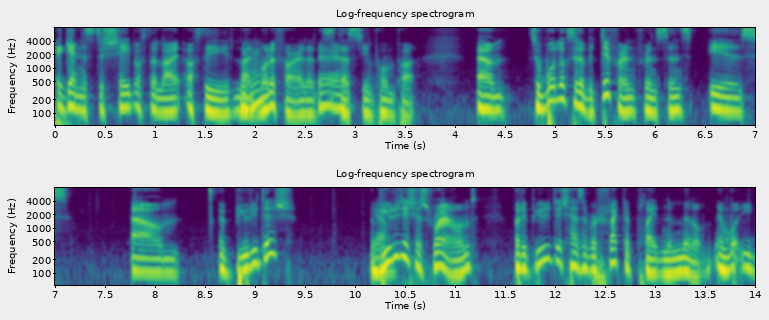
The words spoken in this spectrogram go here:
again it's the shape of the light of the light Mhm. modifier that's Yeah, yeah. that's the important part um so what looks a little bit different for instance is um a beauty dish A Yeah. beauty dish is round, but a beauty dish has a reflector plate in the middle. And what you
